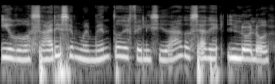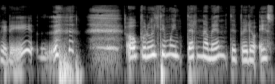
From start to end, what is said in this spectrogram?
y gozar ese momento de felicidad, o sea, de lo logré. o por último internamente, pero es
